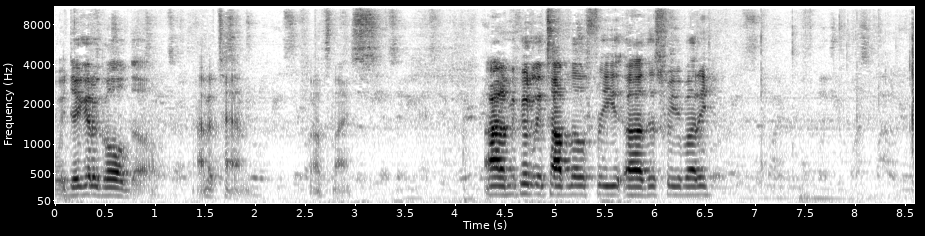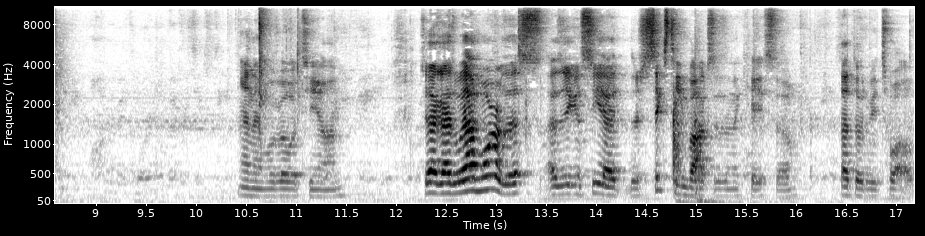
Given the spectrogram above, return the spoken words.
We did get a gold though, out of ten. That's nice. All right, let me quickly top a little uh, this for you, buddy. And then we'll go with Tion. So yeah, guys, we have more of this. As you can see, I, there's 16 boxes in the case, so I thought there would be 12.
